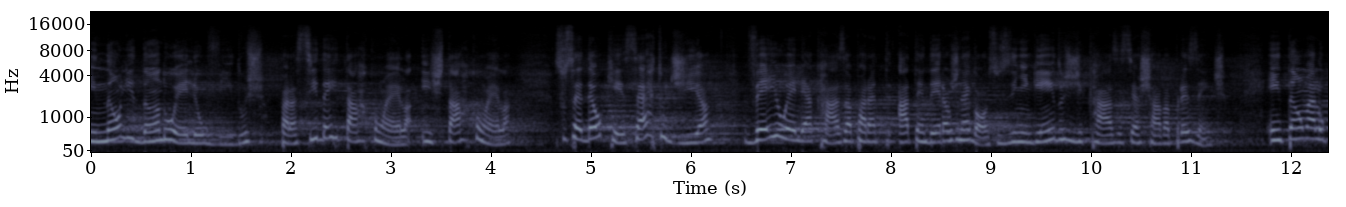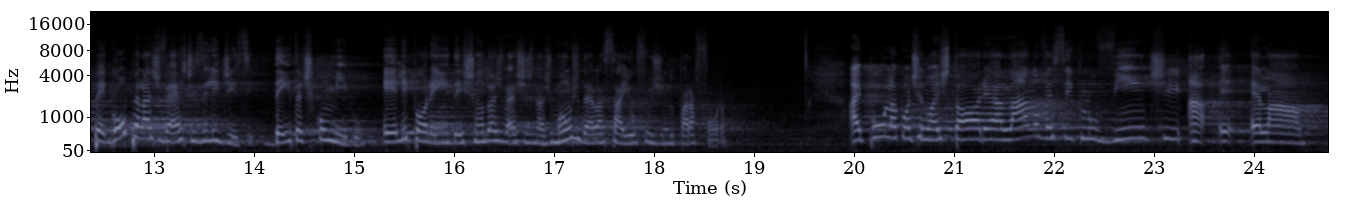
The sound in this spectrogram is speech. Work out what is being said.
e não lhe dando ele ouvidos para se deitar com ela e estar com ela, sucedeu que, certo dia, veio ele à casa para atender aos negócios e ninguém dos de casa se achava presente. Então ela o pegou pelas vestes e lhe disse: Deita-te comigo. Ele, porém, deixando as vestes nas mãos dela, saiu fugindo para fora. Aí pula, continua a história, lá no versículo 20, ela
